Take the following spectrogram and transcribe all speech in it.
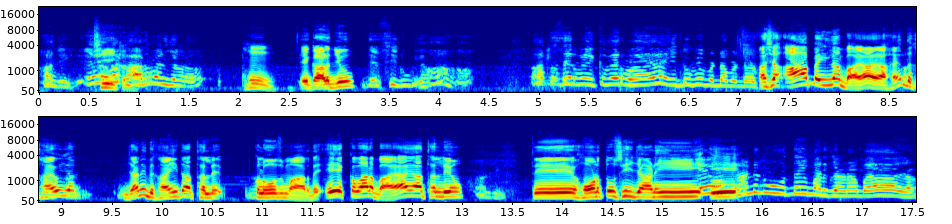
ਹਾਂਜੀ ਇਹ ਖਾਦ ਬਣ ਜਾਣਾ। ਹੂੰ ਇਹ ਗਲ ਜੂ? ਦੇਸੀ ਰੂੜੀ ਹਾਂ ਹਾਂ। ਆ ਤਾਂ ਸਿਰਫ ਇੱਕ ਵਾਰ ਵਾਇਆ ਇਦੋਂ ਵੀ ਵੱਡਾ ਵੱਡਾ। ਅੱਛਾ ਆ ਪਹਿਲਾਂ ਬਾਇਆ ਆ ਹੈ? ਦਿਖਾਇਓ ਯਾਰ ਜਾਨੀ ਦਿਖਾਈ ਤਾਂ ਥੱਲੇ ਕਲੋਜ਼ ਮਾਰ ਦੇ ਇਹ ਇੱਕ ਵਾਰ ਬਾਇਆ ਆ ਥੱਲਿਓਂ। ਤੇ ਹੁਣ ਤੁਸੀਂ ਜਾਣੀ ਇਹ ਇਹ ਠੰਡ ਨੂੰ ਉਦਾਂ ਹੀ ਮਰ ਜਾਣਾ ਆ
